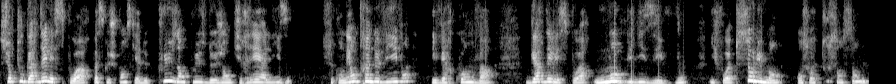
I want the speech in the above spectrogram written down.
Surtout gardez l'espoir parce que je pense qu'il y a de plus en plus de gens qui réalisent ce qu'on est en train de vivre et vers quoi on va. Gardez l'espoir, mobilisez-vous. Il faut absolument qu'on soit tous ensemble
